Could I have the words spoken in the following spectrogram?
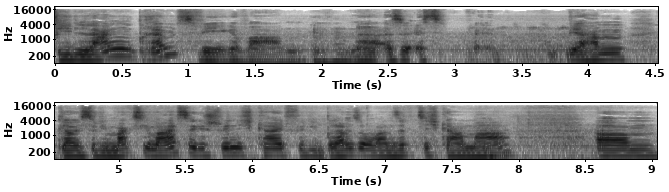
wie lang Bremswege waren. Mhm. Ne? Also es, wir haben, glaube ich, so die maximalste Geschwindigkeit für die Bremsung waren 70 km/h. Mhm. Ähm,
